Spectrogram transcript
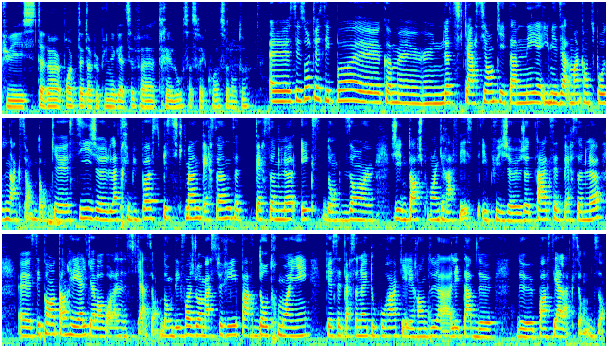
Puis, si tu avais un point peut-être un peu plus négatif à Trello, ça serait quoi, selon toi? Euh, c'est sûr que c'est pas euh, comme une notification qui est amenée immédiatement quand tu poses une action. Donc, euh, si je l'attribue pas spécifiquement à une personne, cette personne-là X, donc disons j'ai une tâche pour un graphiste et puis je, je tag cette personne-là, c'est pas en temps réel qu'elle va avoir la notification. Donc, des fois, je dois m'assurer par d'autres moyens que cette personne-là est au courant qu'elle est rendue à l'étape de, de passer à l'action, disons.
